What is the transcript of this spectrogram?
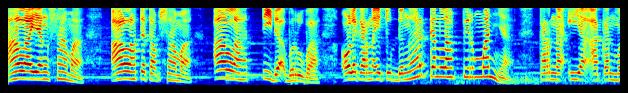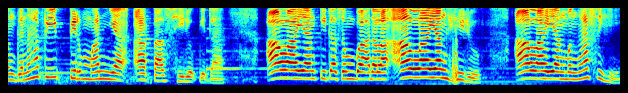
Allah yang sama, Allah tetap sama, Allah tidak berubah. Oleh karena itu dengarkanlah firman-Nya karena ia akan menggenapi firman-Nya atas hidup kita. Allah yang kita sembah adalah Allah yang hidup, Allah yang mengasihi,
